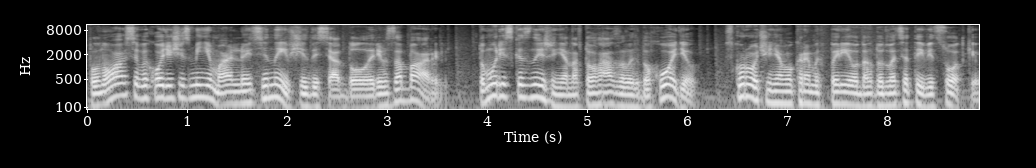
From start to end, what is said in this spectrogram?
планувався виходячи з мінімальної ціни в 60 доларів за барель. Тому різке зниження нафтогазових доходів, скорочення в окремих періодах до 20%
